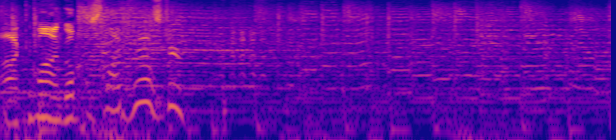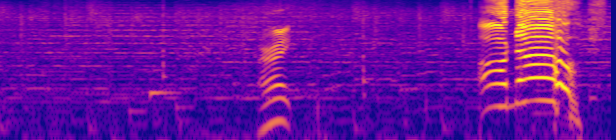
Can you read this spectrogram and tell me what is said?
Oh, come on. Go up the slide faster. All right. Oh no!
